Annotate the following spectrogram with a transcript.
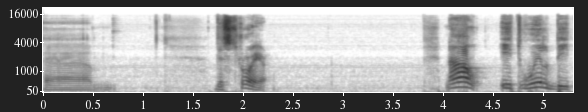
um, destroyer. Now it will be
